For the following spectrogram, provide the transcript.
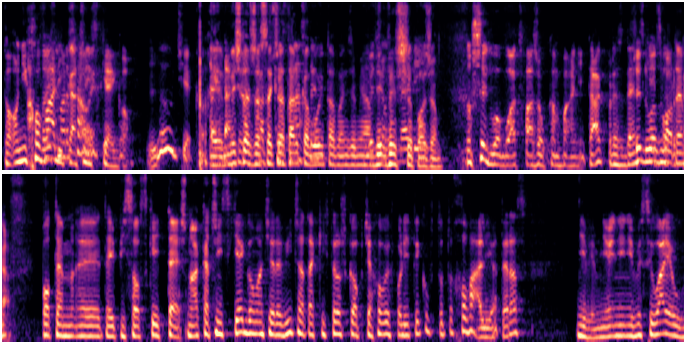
to oni A to chowali marszałek? Kaczyńskiego. Ludzie kochani. Tak, Myślę, że sekretarka 16 wójta będzie miała wyższy poziom. No Szydło była twarzą kampanii, tak? Prezydenckiej. Szydło z potem, worka. potem y, tej pisowskiej też. No a Kaczyńskiego, Macierewicza, takich troszkę obciachowych polityków, to to chowali, a teraz nie wiem, nie, nie, nie wysyłają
